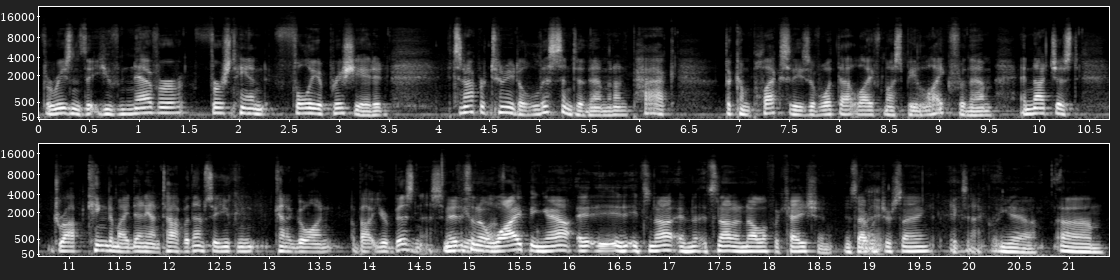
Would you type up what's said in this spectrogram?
for reasons that you've never firsthand fully appreciated, it's an opportunity to listen to them and unpack the complexities of what that life must be like for them and not just drop kingdom identity on top of them so you can kind of go on about your business. It isn't a wiping out. It, it, it's not. An, it's not a nullification. Is that what you're saying? Exactly. Yeah. Um,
